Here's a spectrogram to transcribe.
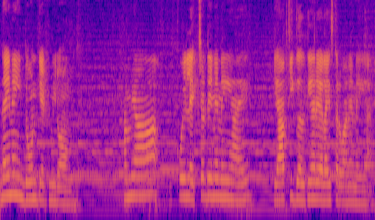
नहीं नहीं डोंट गेट मी रॉन्ग हम यहाँ कोई लेक्चर देने नहीं आए, या आपकी गलतियाँ रियलाइज़ करवाने नहीं आए।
